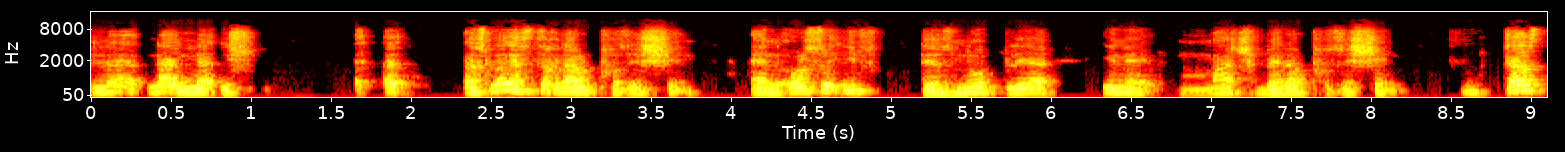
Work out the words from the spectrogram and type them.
Nah, nah, nah, as long as the position, and also if there's no player in a much better position, just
